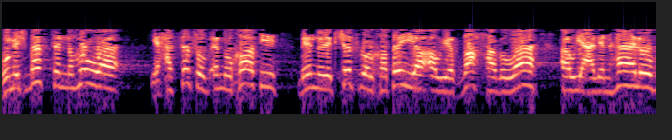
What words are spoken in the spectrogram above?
ومش بس إن هو يحسسه بإنه خاطي بإنه يكشف له الخطية أو يفضحها جواه أو يعلنها له.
